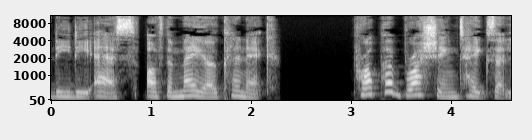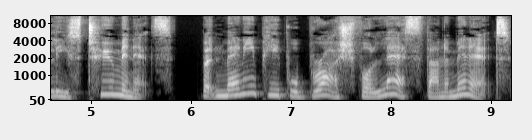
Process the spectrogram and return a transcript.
DDS of the Mayo Clinic. Proper brushing takes at least two minutes, but many people brush for less than a minute.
